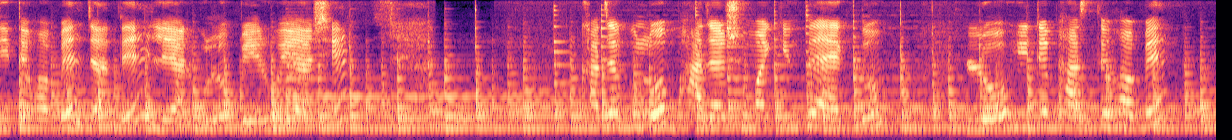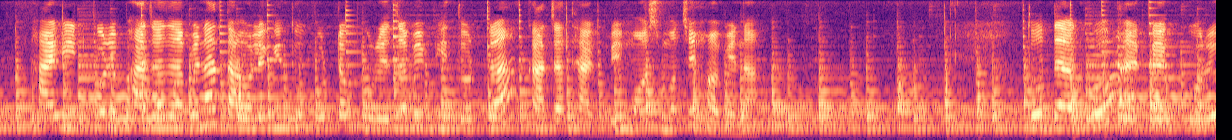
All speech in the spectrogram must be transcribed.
দিতে হবে যাতে লেয়ারগুলো বের হয়ে আসে। খাজাগুলো ভাজার সময় কিন্তু একদম লো হিটে ভাজতে হবে। হাই হিট করে ভাজা যাবে না, তাহলে কিন্তু উপরটা পুড়ে যাবে, ভিতরটা কাঁচা থাকবে, মচমচে হবে না। তো দেখো, এক এক করে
